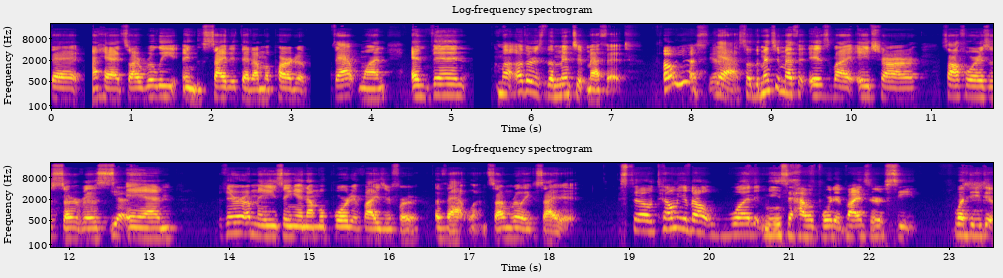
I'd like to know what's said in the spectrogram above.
that I had. So I really am excited that I'm a part of that one. And then my other is the Minted method. Oh yes. Yeah. So the Minted method is by HR software as a service. Yes. And they're amazing. And I'm a board advisor for that one. So I'm really excited. So tell me about what it means to have a board advisor seat. What do you do?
